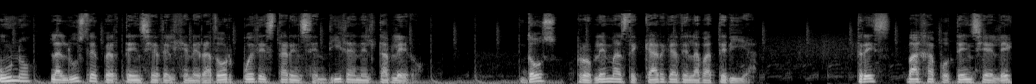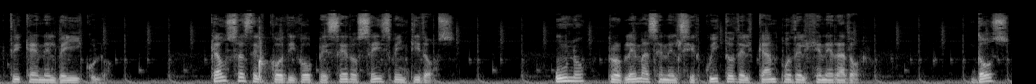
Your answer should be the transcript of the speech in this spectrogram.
1. La luz de advertencia del generador puede estar encendida en el tablero. 2. Problemas de carga de la batería. 3. Baja potencia eléctrica en el vehículo. Causas del código P0622. 1. Problemas en el circuito del campo del generador. 2.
